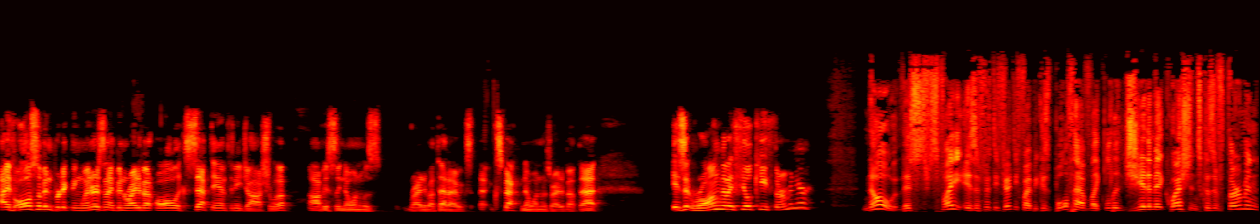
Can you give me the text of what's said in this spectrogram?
I've also been predicting winners, and I've been right about all except Anthony Joshua. Obviously, no one was right about that. I ex- expect no one was right about that. Is it wrong that I feel Keith Thurman here? No, this fight is a 50-50 fight because both have like legitimate questions. Because if Thurman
